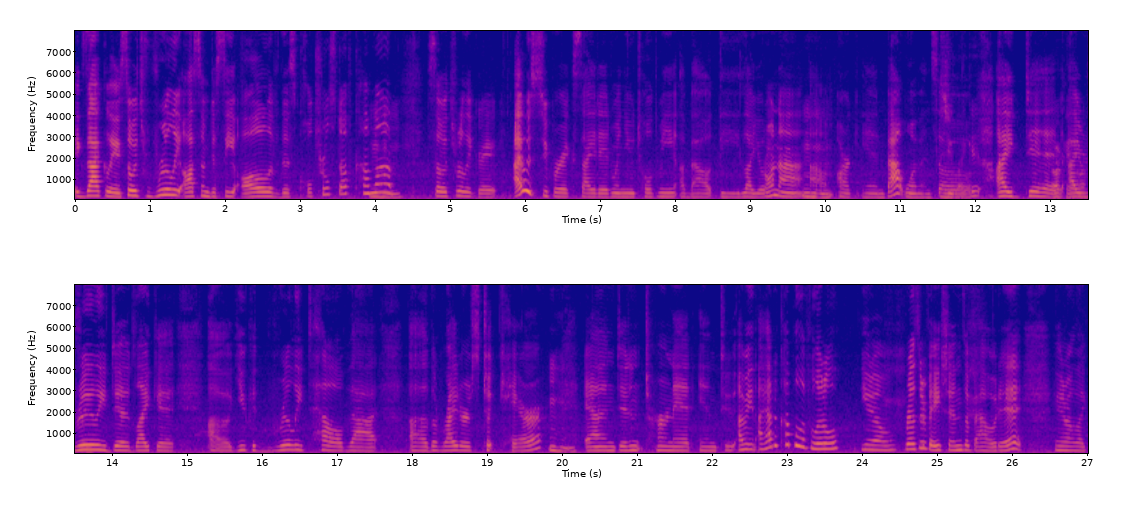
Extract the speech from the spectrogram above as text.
exactly. So it's really awesome to see all of this cultural stuff come up. So it's really great. I was super excited when you told me about the La Llorona Mhm. um, arc in Batwoman. So Did you like it? I did. Okay, I awesome. really did like it. Uh, you could really tell that uh, the writers took care Mhm. and didn't turn it into. I mean, I had a couple of little, you know, reservations about it. You know, like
